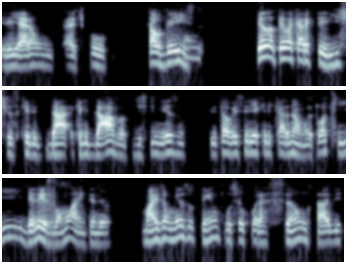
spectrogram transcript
Ele era um, é, tipo, talvez pela, pela características que ele, dá, que ele dava de si mesmo, ele talvez seria aquele cara, não, eu tô aqui, beleza, vamos lá, entendeu? Mas ao mesmo tempo, o seu coração, sabe,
